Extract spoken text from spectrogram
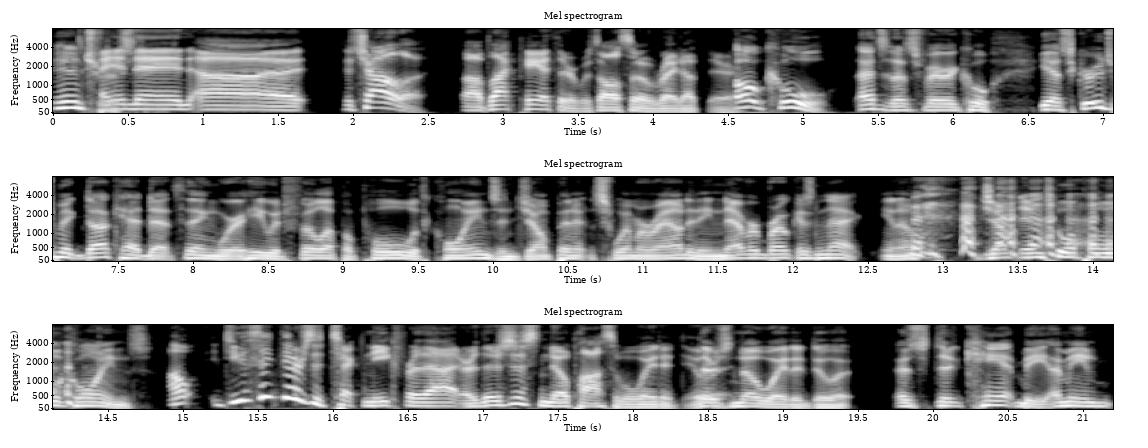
Interesting. And then uh, T'Challa, uh, Black Panther, was also right up there. Oh, cool. That's that's very cool. Yeah, Scrooge McDuck had that thing where he would fill up a pool with coins and jump in it and swim around, and he never broke his neck. You know, jumped into a pool of coins. Oh, do you think there's a technique for that, or there's just no possible way to do There's it? There's no way to do it. It's, it can't be. I mean,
